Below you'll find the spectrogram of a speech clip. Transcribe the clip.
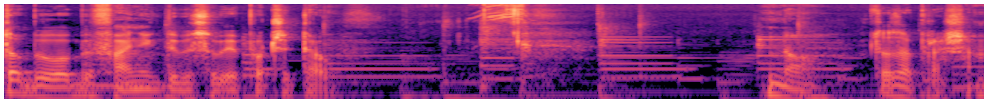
to byłoby fajnie, gdyby sobie poczytał. No, to zapraszam.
